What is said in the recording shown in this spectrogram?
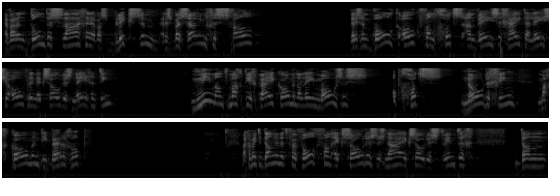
Er waren donderslagen, er was bliksem, er is bazuingeschal. Er is een wolk ook van Gods aanwezigheid, daar lees je over in Exodus 19. Niemand mag dichtbij komen, alleen Mozes op Gods nodiging mag komen, die berg op. Maar gemeente, dan in het vervolg van Exodus, dus na Exodus 20, dan,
